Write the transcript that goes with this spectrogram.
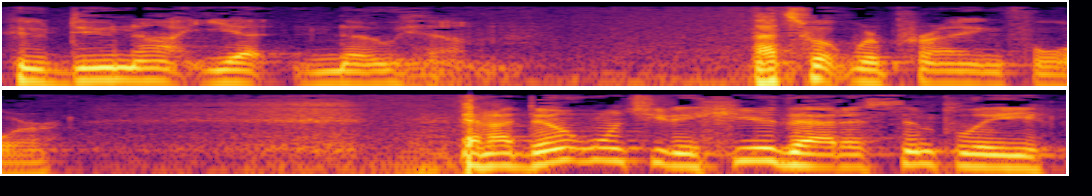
who do not yet know Him. That's what we're praying for. And I don't want you to hear that as simply,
